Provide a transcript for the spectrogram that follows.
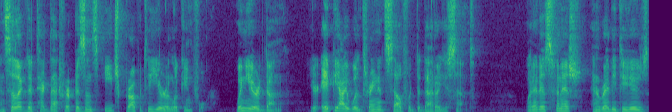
and select the tag that represents each property you're looking for. When you're done, your API will train itself with the data you sent. When it is finished and ready to use,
